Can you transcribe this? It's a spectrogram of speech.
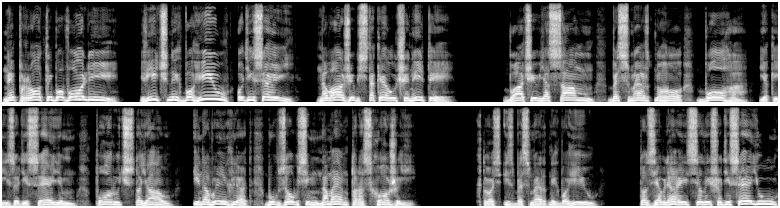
не проти бо волі вічних богів Одісей наваживсь таке учинити. Бачив я сам безсмертного бога, який з Одіссеєм поруч стояв, і на вигляд був зовсім на ментора схожий. Хтось із безсмертних богів то з'являється лише Одіссею,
